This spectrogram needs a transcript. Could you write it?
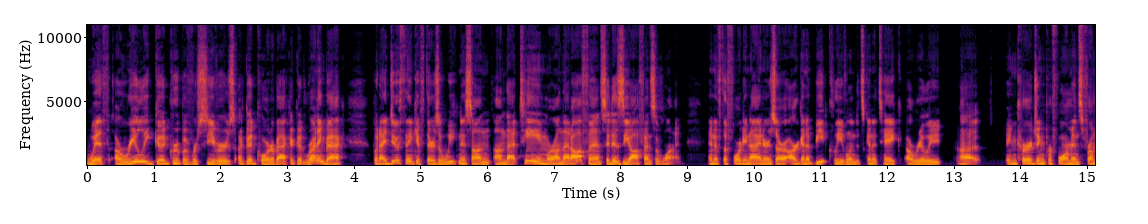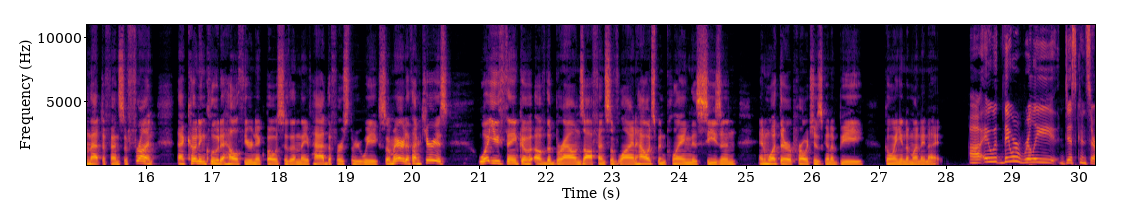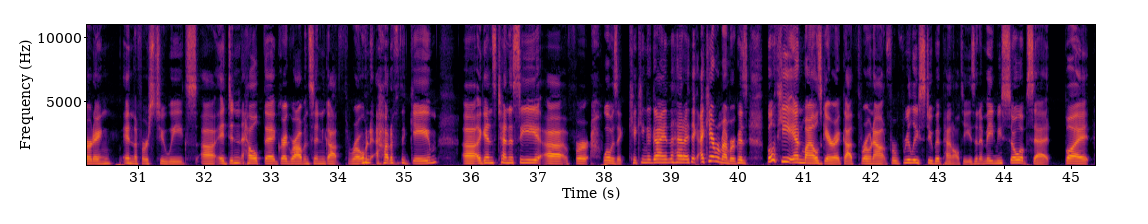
with a really good group of receivers, a good quarterback, a good running back. But I do think if there's a weakness on on that team or on that offense, it is the offensive line. And if the 49ers are, are going to beat Cleveland, it's going to take a really uh, encouraging performance from that defensive front. That could include a healthier Nick Bosa than they've had the first three weeks. So, Meredith, I'm curious what you think of, of the Browns' offensive line, how it's been playing this season, and what their approach is going to be going into Monday night. Uh, it they were really disconcerting in the first two weeks. Uh, it didn't help that Greg Robinson got thrown out of the game uh, against Tennessee uh, for what was it, kicking a guy in the head? I think I can't remember because both he and Myles Garrett got thrown out for really stupid penalties, and it made me so upset. But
